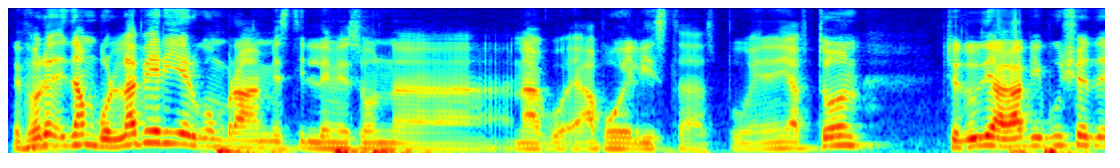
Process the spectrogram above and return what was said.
ε, θωρώ, ήταν πολλά περίεργο πράγμα μες στη Λεμεσόν να, να ακού- Αποελίστας, ας πούμε. Γι' αυτό και τούτη αγάπη που έχετε,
